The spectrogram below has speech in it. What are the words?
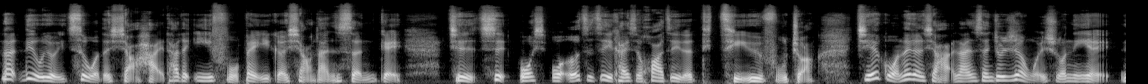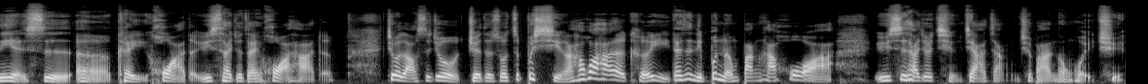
那例如有一次，我的小孩他的衣服被一个小男生给，其实是我我儿子自己开始画自己的体体育服装，结果那个小男生就认为说你也你也是呃可以画的，于是他就在画他的，就老师就觉得说这不行啊，他。画他的可以，但是你不能帮他画，于是他就请家长去把他弄回去。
